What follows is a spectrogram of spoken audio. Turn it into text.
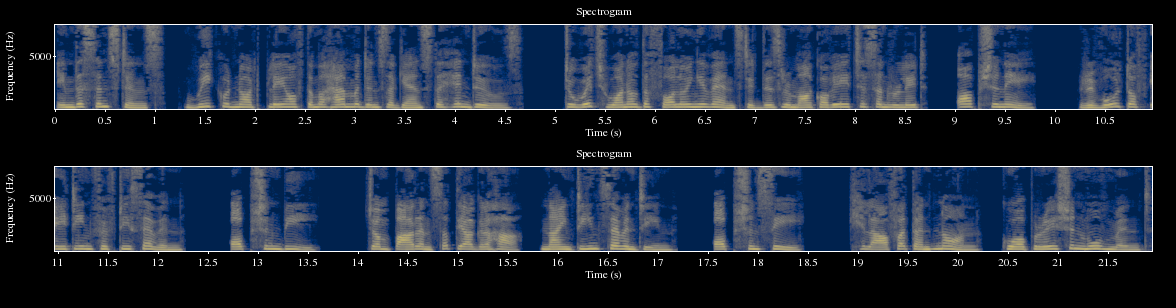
In this instance, we could not play off the Mohammedans against the Hindus. To which one of the following events did this remark of Aitchison relate? Option A. Revolt of 1857. Option B. Champaran Satyagraha, 1917. Option C. Khilafat and Non-Cooperation Movement,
